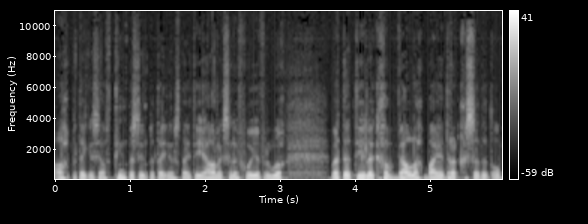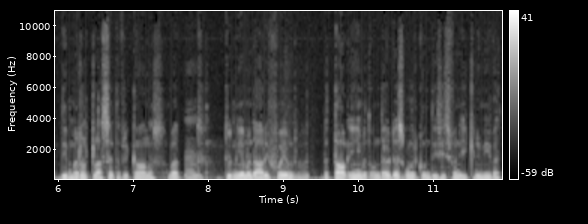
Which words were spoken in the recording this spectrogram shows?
8 partyke self 10% party universiteite jaarliks hulle fooie verhoog wat natuurlik geweldig baie druk gesit het op die middelklas Suid-Afrikaners wat mm toenemend daardie fooi moet betaal en jy moet onthou dis onder kondisies van die ekonomie wat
